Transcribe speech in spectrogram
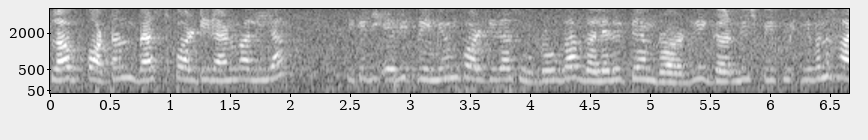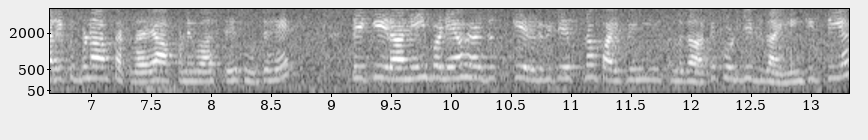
slub cotton best quality ਰਹਿਣ ਵਾਲੀ ਆ। ਠੀਕ ਹੈ ਜੀ, ਇਹ ਵੀ ਪ੍ਰੀਮੀਅਮ ਕੁਆਲਿਟੀ ਦਾ ਸੂਟ ਰਹੂਗਾ। ਗਲੇ ਦੇ ਉੱਤੇ ਐਮਬ੍ਰੋਇਡਰੀ ਗਰਲਿਸ਼ ਪੀਸ ਈਵਨ ਹਰ ਇੱਕ ਬਣਾ ਸਕਦਾ ਹੈ ਆਪਣੇ ਵਾਸਤੇ ਇਹ ਸੂਟ ਇਹ। ਤੇ ਘੇਰਾ ਨਹੀਂ ਬਣਿਆ ਹੋਇਆ ਜਿਸ ਘੇਰੇ ਦੇ ਵਿੱਚ ਇਸ ਤਰ੍ਹਾਂ ਪਾਈਪਿੰਗ ਲਗਾ ਕੇ ਥੋੜੀ ਜਿਹੀ ਡਿਜ਼ਾਈਨਿੰਗ ਕੀਤੀ ਆ।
